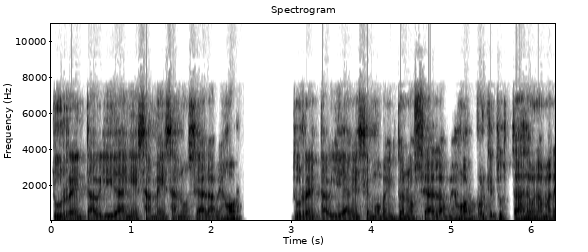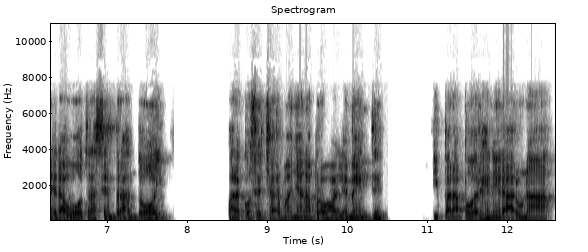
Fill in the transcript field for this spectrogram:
tu rentabilidad en esa mesa no sea la mejor. Tu rentabilidad en ese momento no sea la mejor, porque tú estás de una manera u otra sembrando hoy para cosechar mañana probablemente y para poder generar una,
